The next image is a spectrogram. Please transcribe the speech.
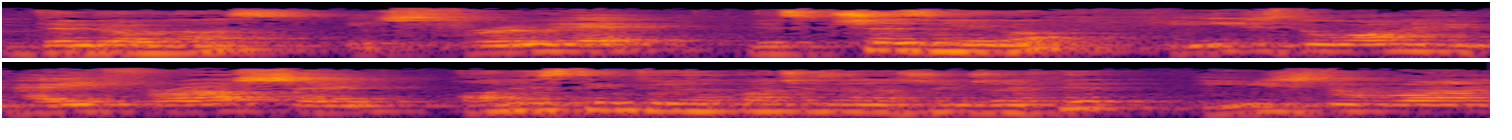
Wybrał nas, It's through Him. jest przez Niego. He's the one who paid for our sin. On jest tym, który zapłacił za nasze grzechy. He's the one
